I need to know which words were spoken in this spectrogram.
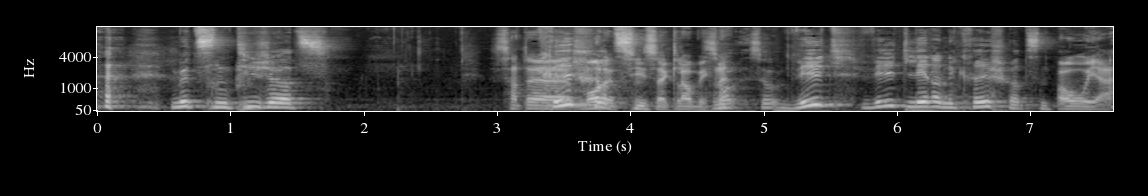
Mützen, T-Shirts, Das hat der. Moritz hieß er, glaube ich, ne? so, so wild, wildlederne Grillschürzen. Oh ja.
